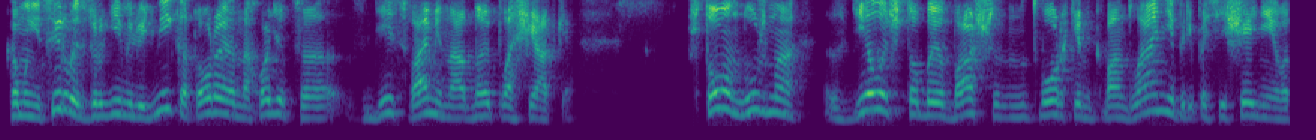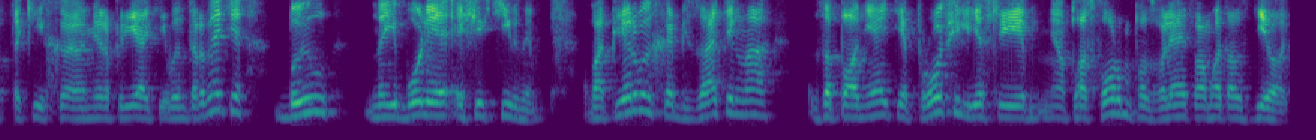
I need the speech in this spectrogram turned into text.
коммуницировать с другими людьми, которые находятся здесь с вами на одной площадке. Что нужно сделать, чтобы ваш нетворкинг в онлайне при посещении вот таких э, мероприятий в интернете был наиболее эффективным? Во-первых, обязательно заполняйте профиль, если платформа позволяет вам это сделать.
